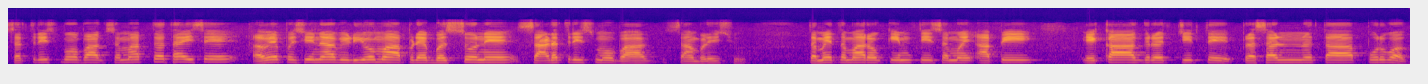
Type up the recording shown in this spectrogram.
છત્રીસમો ભાગ સમાપ્ત થાય છે. હવે પછીના વિડીયોમાં આપણે બસો ને સાડત્રીસમો ભાગ સાંભળીશું. તમે તમારો કિંમતી સમય આપી એકાગ્ર ચિત્તે પ્રસન્નતાપૂર્વક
